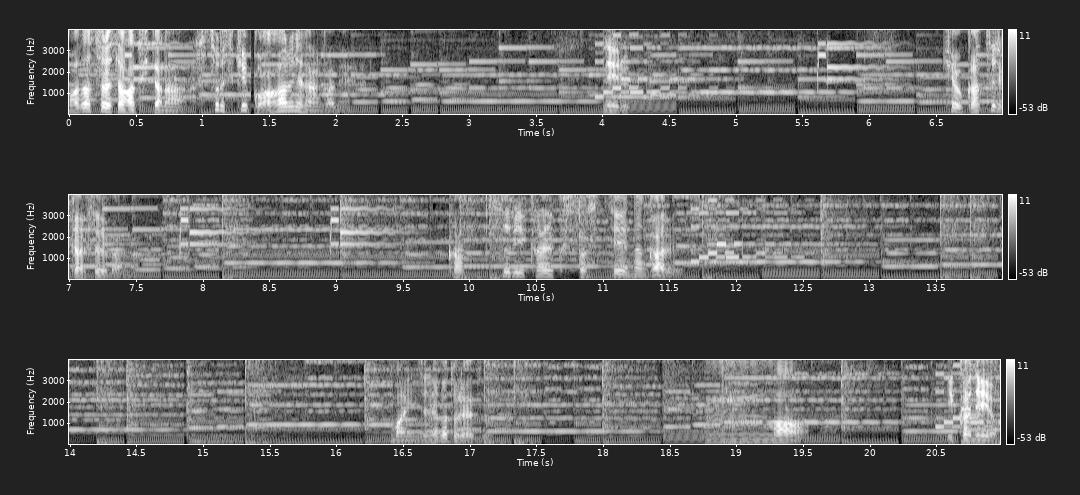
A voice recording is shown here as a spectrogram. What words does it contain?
またストレス上がってきたな。ストレス結構上がるねなんかね。寝る。結構がっつり回復するからな。がっつり回復させてなんかある？まあいいんじゃないかとりあえず。うんまあいかねえよ。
